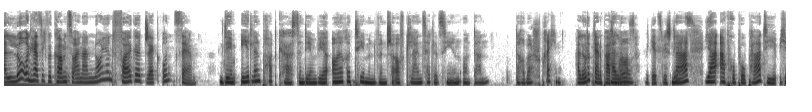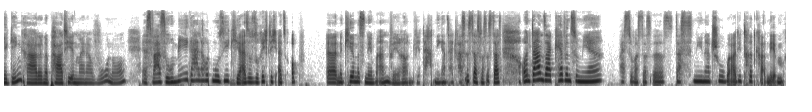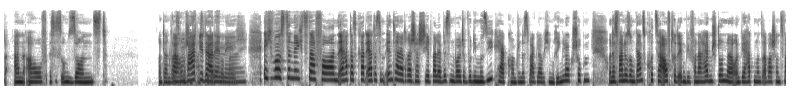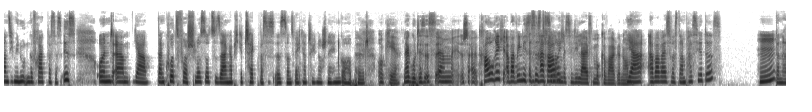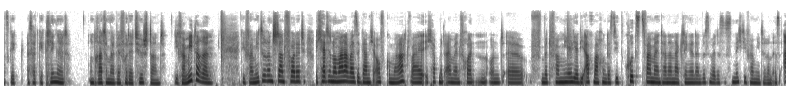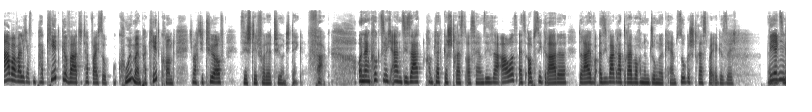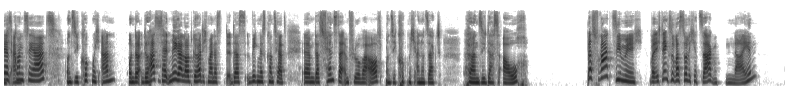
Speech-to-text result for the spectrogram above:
Hallo und herzlich willkommen zu einer neuen Folge Jack und Sam. Dem edlen Podcast, in dem wir eure Themenwünsche auf kleinen Zettel ziehen und dann darüber sprechen. Hallo, du kleine Partymaus. Hallo. Wie geht's? Wie steht's? Na, ja, apropos Party. Hier ging gerade eine Party in meiner Wohnung. Es war so mega laut Musik hier. Also so richtig, als ob äh, eine Kirmes nebenan wäre. Und wir dachten die ganze Zeit, was ist das? Was ist das? Und dann sagt Kevin zu mir, weißt du, was das ist? Das ist Nina Chuba. Die tritt gerade nebenan auf. Es ist umsonst. Und dann Warum wart ihr da denn vorbei. nicht? Ich wusste nichts davon. Er hat das gerade, er hat das im Internet recherchiert, weil er wissen wollte, wo die Musik herkommt. Und das war, glaube ich, im Ringlock-Schuppen. Und das war nur so ein ganz kurzer Auftritt irgendwie von einer halben Stunde. Und wir hatten uns aber schon 20 Minuten gefragt, was das ist. Und ähm, ja, dann kurz vor Schluss sozusagen habe ich gecheckt, was es ist. Sonst wäre ich natürlich noch schnell hingehoppelt. Okay, na gut, es ist ähm, sch- traurig, aber wenigstens Es ist hast du noch traurig. ein bisschen die Live-Mucke wahrgenommen. Ja, aber weißt du, was dann passiert ist? Hm? Dann hat's ge es hat geklingelt. Und rate mal, wer vor der Tür stand. Die Vermieterin. Die Vermieterin stand vor der Tür. Ich hätte normalerweise gar nicht aufgemacht, weil ich habe mit all meinen Freunden und äh, mit Familie die Abmachung, dass die kurz zweimal hintereinander klingeln, dann wissen wir, dass es nicht die Vermieterin ist. Aber weil ich auf ein Paket gewartet habe, war ich so, oh cool, mein Paket kommt. Ich mache die Tür auf, sie steht vor der Tür und ich denke, fuck. Und dann guckt sie mich an, sie sah komplett gestresst aus, Sam. Sie sah aus, als ob sie gerade drei, also sie war gerade drei Wochen im Dschungelcamp. So gestresst war ihr Gesicht. Wegen des Konzerts? und sie guckt mich an und du, hast es halt mega laut gehört. Ich meine, das, das wegen des Konzerts. Ähm, das Fenster im Flur war auf und sie guckt mich an und sagt: Hören Sie das auch? Das fragt sie mich, weil ich denk so, was soll ich jetzt sagen? Nein?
